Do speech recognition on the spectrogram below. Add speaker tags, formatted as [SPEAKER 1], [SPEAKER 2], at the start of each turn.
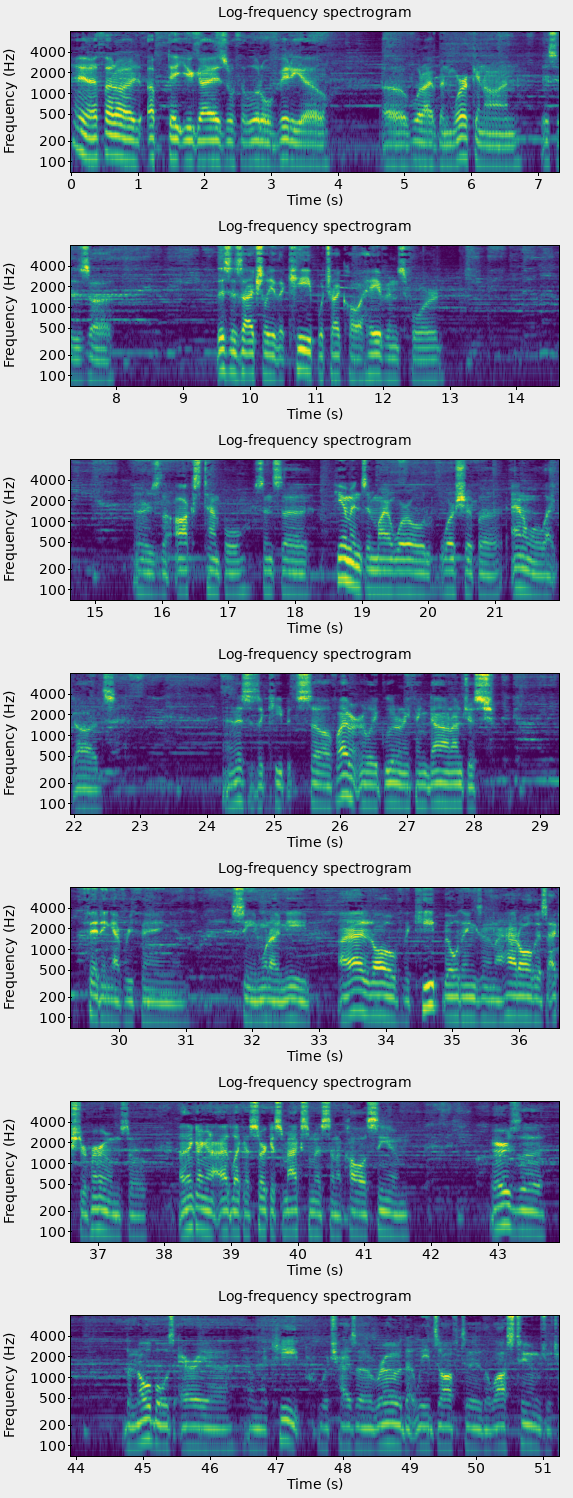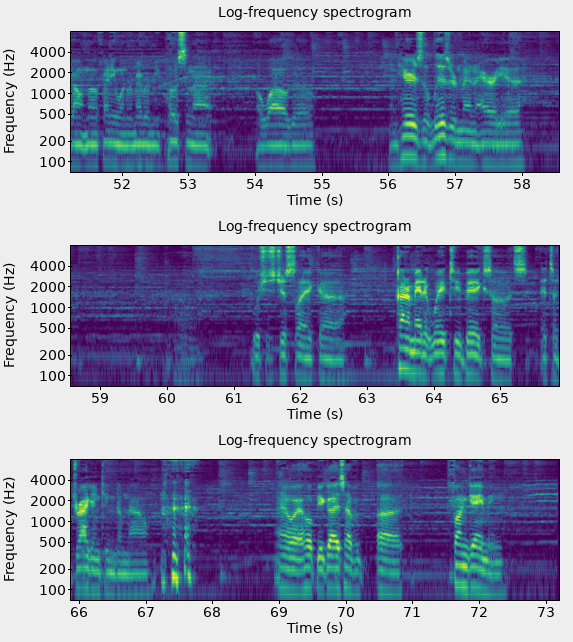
[SPEAKER 1] Hey, I thought I'd update you guys with a little video of what I've been working on. This is uh, this is actually the keep, which I call Havensford. There's the Ox Temple, since uh, humans in my world worship uh, animal-like gods. And this is the keep itself. I haven't really glued anything down. I'm just fitting everything and seeing what I need. I added all of the keep buildings and I had all this extra room, so I think I'm gonna add like a Circus Maximus and a Colosseum. There's the the nobles area and the keep, which has a road that leads off to the Lost Tombs, which I don't know if anyone remember me posting that a while ago. And here's the Lizardmen area, which is just like uh, kind of made it way too big, so it's it's a Dragon Kingdom now. anyway, I hope you guys have uh, fun gaming.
